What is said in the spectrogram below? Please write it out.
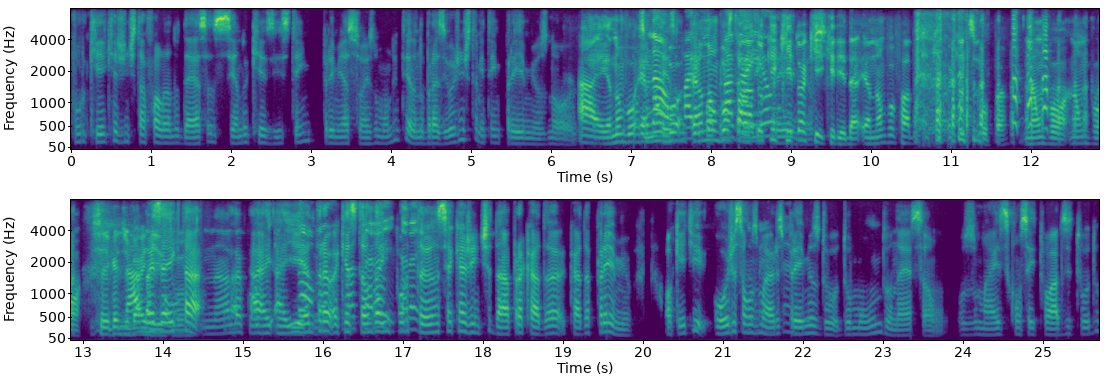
Por que que a gente tá falando dessas, sendo que existem premiações no mundo inteiro? No Brasil a gente também tem prêmios no. Ah, eu não vou, eu Não, não vou, mas- eu não vou falar do eu- Kikito aqui, querida. Eu não vou falar do Kikito aqui, desculpa. Não vou, não vou. Chega de Nada Mas aí que tá. Nada Aí, aí. Não, entra mas- a questão da importância que a gente dá para cada, cada prêmio. Ok, que hoje são os bem, maiores é. prêmios do, do mundo, né? São os mais conceituados e tudo,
